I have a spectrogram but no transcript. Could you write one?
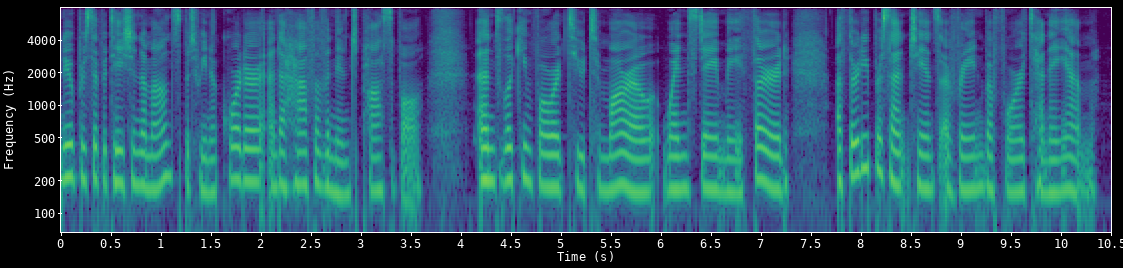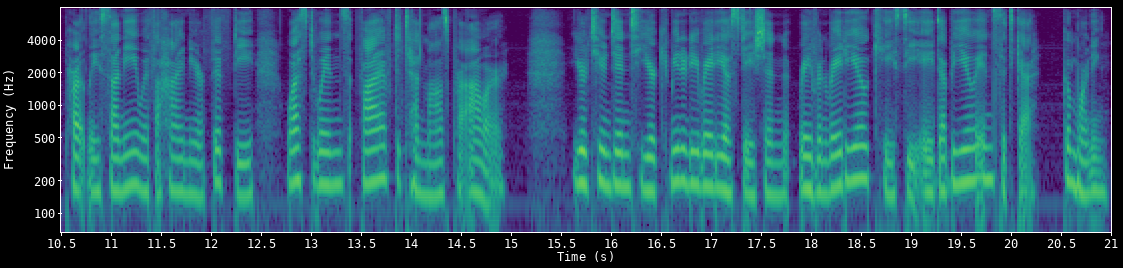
New precipitation amounts between a quarter and a half of an inch possible. And looking forward to tomorrow, Wednesday, May 3rd, a 30% chance of rain before 10 a.m. Partly sunny with a high near 50, west winds 5 to 10 miles per hour. You're tuned in to your community radio station, Raven Radio, KCAW in Sitka. Good morning.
